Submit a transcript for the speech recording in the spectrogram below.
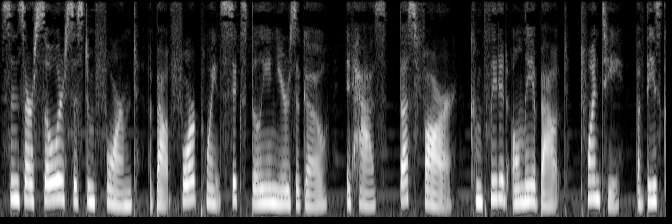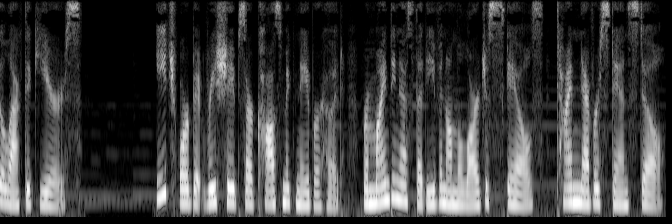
Since our solar system formed about 4.6 billion years ago, it has, thus far, completed only about 20 of these galactic years. Each orbit reshapes our cosmic neighborhood, reminding us that even on the largest scales, time never stands still.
